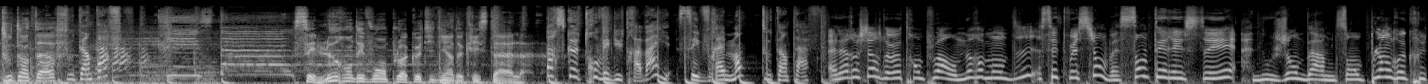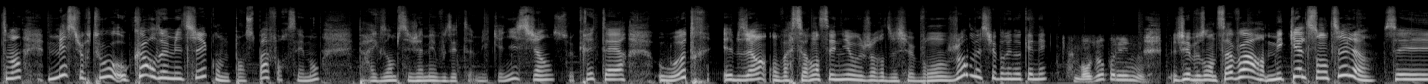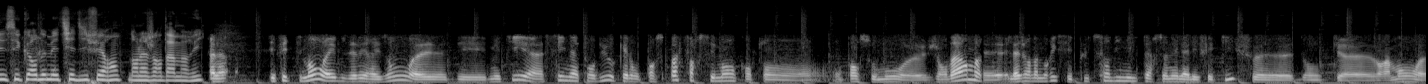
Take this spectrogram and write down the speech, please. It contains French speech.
Tout un taf, Tout un taf c'est le rendez-vous emploi quotidien de Cristal. Parce que trouver du travail, c'est vraiment tout un taf. À la recherche de votre emploi en Normandie, cette fois-ci, on va s'intéresser à nos gendarmes. Ils sont en plein recrutement, mais surtout au corps de métier qu'on ne pense pas forcément. Par exemple, si jamais vous êtes mécanicien, secrétaire ou autre, eh bien, on va se renseigner aujourd'hui. Bonjour, monsieur Bruno Canet. Bonjour Pauline. J'ai besoin de savoir, mais quels sont-ils, ces, ces corps de métier différents dans la gendarmerie? Effectivement, vous avez raison, euh, des métiers assez inattendus auxquels on pense pas forcément quand on, pense au mot euh, gendarme. Euh, la gendarmerie, c'est plus de 110 000 personnels à l'effectif, donc vraiment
